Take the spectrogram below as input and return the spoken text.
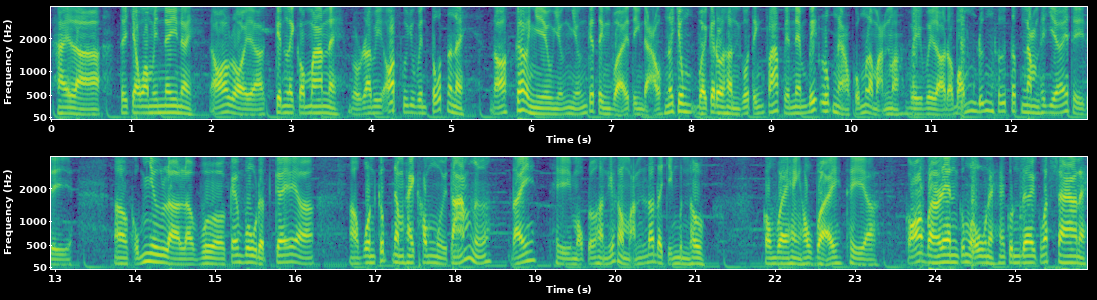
hay là Techo Amini này. Đó rồi uh, Kinley Coman này rồi Rabiot của Juventus nữa này. Đó rất là nhiều những những cái tiền vệ tiền đạo. Nói chung về cái đội hình của tuyển Pháp thì anh em biết lúc nào cũng là mạnh mà. Vì vì là đội bóng đứng thứ top 5 thế giới thì thì uh, cũng như là là vừa cái vô địch cái uh, uh, World Cup năm 2018 nữa. Đấy thì một đội hình rất là mạnh đó là chuyện bình thường. Còn về hàng hậu vệ thì uh, có Varane của MU này hay Kunde của Barca này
